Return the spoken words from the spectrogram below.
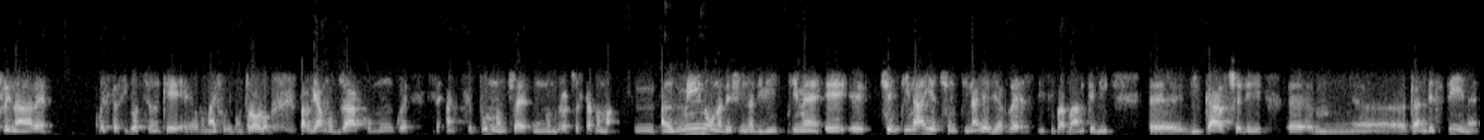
frenare questa situazione che è ormai fuori controllo. Parliamo già comunque, se, seppur non c'è un numero accertato, ma mh, almeno una decina di vittime e, e, centinaia e centinaia di arresti. Si parla anche di, eh, di carceri ehm, eh, clandestine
